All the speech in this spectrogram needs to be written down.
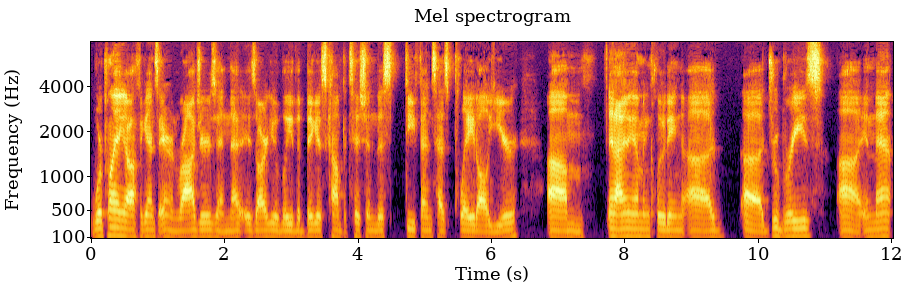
we're playing off against Aaron Rodgers, and that is arguably the biggest competition this defense has played all year. Um, and I am including uh, uh, Drew Brees uh, in that.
